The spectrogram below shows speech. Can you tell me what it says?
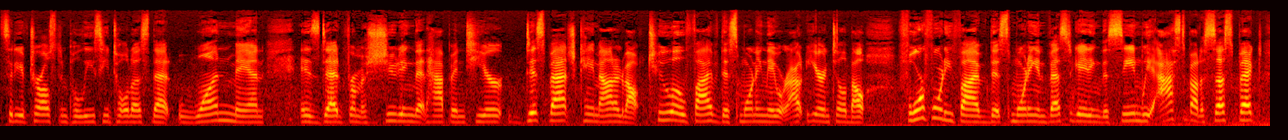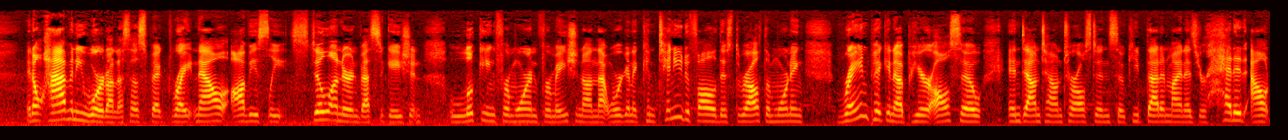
City of Charleston Police. He told us that one man is dead from a shooting that happened here. Dispatch came out at about 2:05 this morning. They were out here until about 4:45 this morning investigating the scene. We asked about a suspect. They don't have any word on a suspect right now. Obviously, still under investigation, looking for more information on that. We're going to continue to follow this throughout the morning. Rain picking up here also in downtown Charleston, so keep that in mind as you're headed out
